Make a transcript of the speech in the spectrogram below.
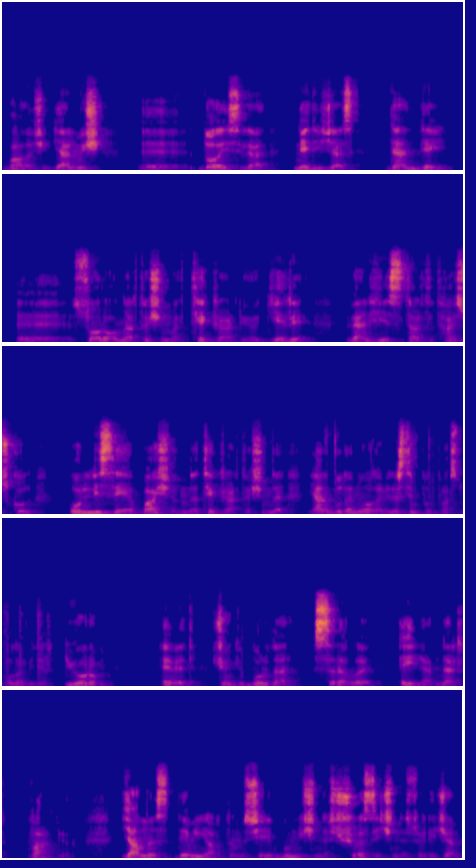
bağlacı gelmiş. E, dolayısıyla ne diyeceğiz? Then they e, sonra onlar taşınmak tekrar diyor geri. When he started high school o liseye başladığında tekrar taşındı. Yani bu da ne olabilir? Simple past olabilir diyorum. Evet çünkü burada sıralı eylemler var diyorum. Yalnız demin yaptığımız şeyi bunun içinde, şurası içinde söyleyeceğim.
